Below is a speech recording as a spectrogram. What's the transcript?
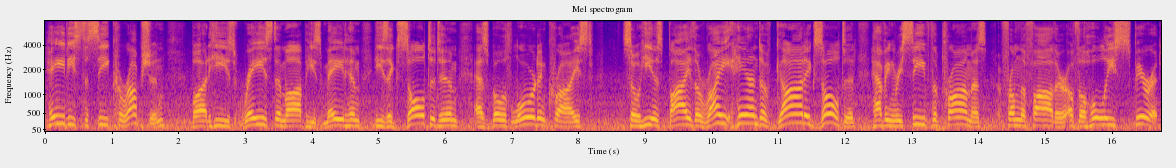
Hades to see corruption, but he's raised him up, he's made him, he's exalted him as both Lord and Christ. So he is by the right hand of God exalted, having received the promise from the Father of the Holy Spirit,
